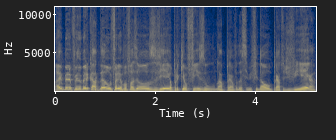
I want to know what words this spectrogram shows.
Aí eu fui no Mercadão e falei, vou fazer uns Vieira, porque eu fiz um, na prova da semifinal um prato de Vieira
